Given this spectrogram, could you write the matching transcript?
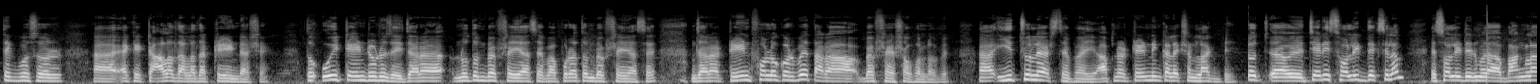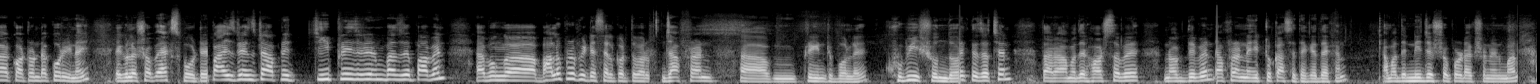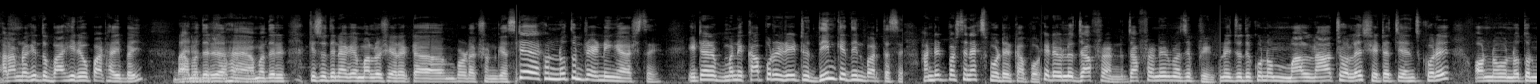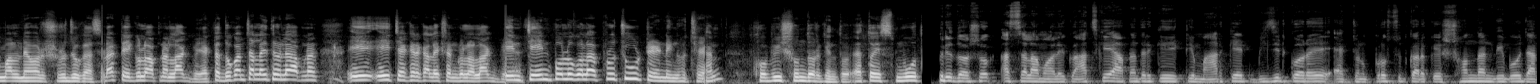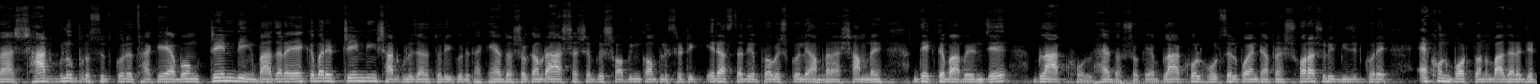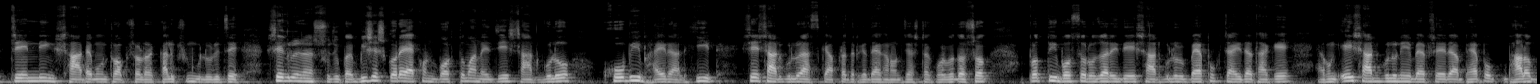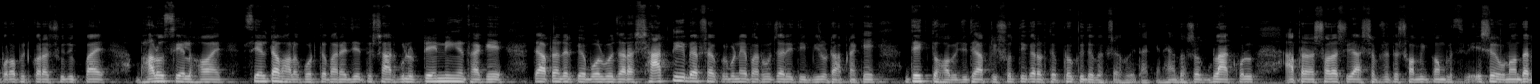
প্রত্যেক বছর এক একটা আলাদা আলাদা ট্রেন্ড আসে। তো ওই ট্রেন্ড অনুযায়ী যারা নতুন ব্যবসায়ী আছে বা পুরাতন ব্যবসায়ী আছে যারা ট্রেন্ড ফলো করবে তারা ব্যবসায় সফল হবে। ঈদ চলে আসছে ভাই আপনার ট্রেন্ডিং কালেকশন লাগবে। তো চেরি সলিড দেখছিলাম সলিডের বাংলা কটনটা করি নাই এগুলো সব এক্সপোর্টের প্রাইস রেঞ্জটা আপনি চিপ রেঞ্জের মাঝে পাবেন এবং ভালো প্রফিটে সেল করতে পারবেন। জাফরান প্রিন্ট বলে খুবই সুন্দর। দেখতে যাচ্ছেন তারা আমাদের হোয়াটসঅ্যাপে নক দেবেন। জাফরান একটু কাছে থেকে দেখেন আমাদের নিজস্ব প্রোডাকশনের মাল। আর আমরা কিন্তু বাহিরেও পাঠাই ভাই আমাদের হ্যাঁ আমাদের কিছুদিন আগে মালয়েশিয়ার একটা প্রোডাকশন গেছে। এটা এখন নতুন ট্রেন্ডিং এ আসছে। এটার মানে কাপড়ের রেট দিনকে দিন বাড়তেছে। হান্ড্রেড পার্সেন্ট এক্সপোর্টের কাপড়। এটা হলো জাফরান। জাফরানের মাঝে প্রিন্ট মানে যদি কোনো মাল না চলে সেটা চেঞ্জ করে অন্য নতুন মাল নেওয়ার সুযোগ আছে। প্রোডাক্ট এগুলো আপনার লাগবে। একটা দোকান চালাইতে হলে আপনার এই এই চেকের কালেকশনগুলো লাগবে। চেইন পোলোগুলো প্রচুর ট্রেন্ডিং হচ্ছে। এখন খুবই সুন্দর কিন্তু, এত স্মুথ প্রিয় দর্শক, আসসালামু আলাইকুম। আজকে আপনাদেরকে একটি মার্কেট ভিজিট করে একজন প্রস্তুতকারকের সন্ধান দিব, যারা শার্টগুলো প্রস্তুত করে থাকে এবং ট্রেন্ডিং বাজারে একেবারে ট্রেন্ডিং শার্টগুলো যারা তৈরি করে থাকে। হ্যাঁ দর্শক, আমরা আশ্বাস শপিং কমপ্লেক্সে ঠিক এই রাস্তা দিয়ে প্রবেশ করলে আপনারা সামনে দেখতে পাবেন যে ব্ল্যাক হোল। হ্যাঁ দর্শক ব্ল্যাক হোল হোলসেল পয়েন্টে আপনারা সরাসরি ভিজিট করে এখন বর্তমান বাজারে যে ট্রেন্ডিং শার্ট এবং টপ শোল্ডার কালেকশনগুলো রয়েছে, সেগুলো নেওয়ার সুযোগ পায় বিশেষ করে এখন বর্তমানে যে শার্টগুলো খুবই ভাইরাল হিট সেই শার্টগুলো আজকে আপনাদেরকে দেখানোর চেষ্টা করব। দর্শক, প্রতি বছর রোজার ঈদে এই শার্টগুলোর ব্যাপক চাহিদা থাকে এবং এই শার্টগুলো নিয়ে ব্যবসায়ীরা ব্যাপক ভালো প্রফিট করার সুযোগ পায়, ভালো সেল হয় সেলটা ভালো করতে পারে যেহেতু শার্টগুলো ট্রেন্ডিংয়ে থাকে। তাই আপনাদেরকে বলব, যারা শার্ট নিয়ে ব্যবসা করবেন এবার রোজার ঈদ ভিডিওটা আপনাকে দেখতে হবে যদি আপনি সত্যিকার অর্থে প্রকৃত ব্যবসা হয়ে থাকেন। হ্যাঁ দর্শক ব্ল্যাক হোল আপনারা সরাসরি আশেপাশে শ্রমিক কমপ্লেক্স এসে ওনাদের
